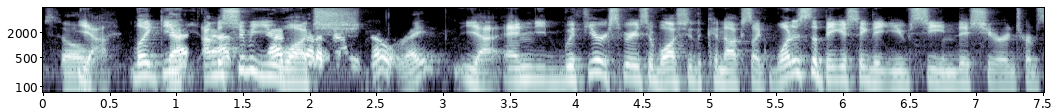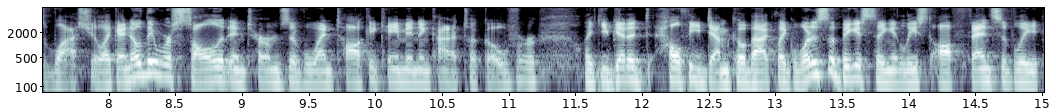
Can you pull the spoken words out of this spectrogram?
So yeah, like you, that, I'm assuming you watch, out, right? Yeah, and with your experience of watching the Canucks, like what is the biggest thing that you've seen this year in terms of last year? Like I know they were solid in terms of when Tocchet came in and kind of took over. Like you get a healthy Demko back. Like what is the biggest thing, at least offensively,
